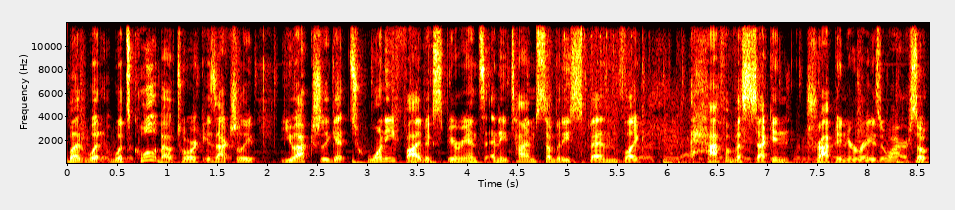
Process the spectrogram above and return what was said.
But what what's cool about Torque is actually you actually get 25 experience anytime somebody spends like half of a second trapped in your razor wire. So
